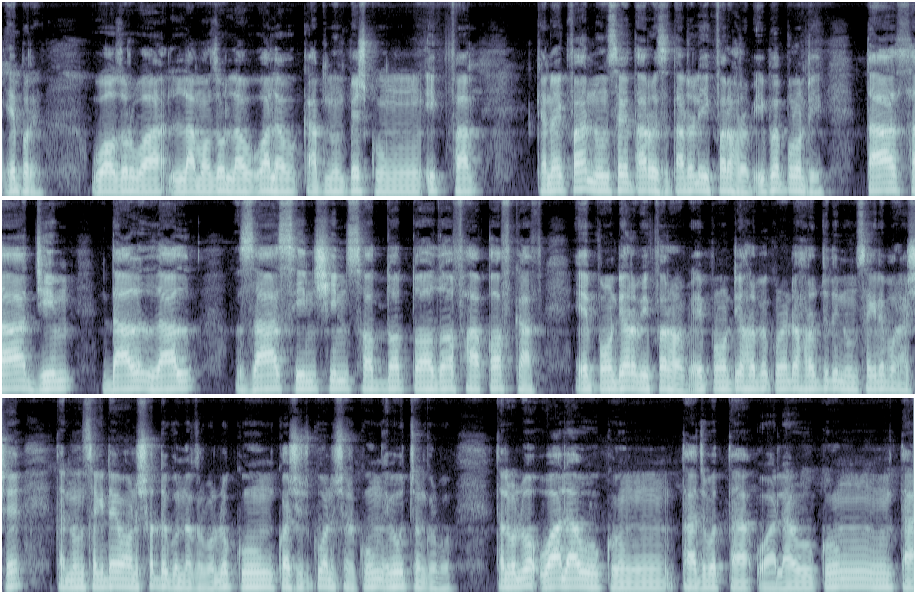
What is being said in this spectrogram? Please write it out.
এরপরে ওয়াজর ওয়া লামাজর লাউ ওয়ালাউ কাপ, নুন পেশ কুং ইকফা, কেন ইকফা? নুন সাথে তার রয়েছে, তার হলে ইকফার হরফ। ইকফা পনেরোটি, তা, সা, জিম, দাল, জাল, জা, সিন, শিন সদ্দ তদ ফা, কফ, কাফ। এই পনেরোটি হরফ ইকফার হরফ। এই পনেরোটি হরফে কোনো একটা হরফ যদি নুন সাইকেলে পর আসে তার নুন সাইকেলটাকে অনশব্দ গুণ করব। বলব কুং কশিস কু অনুসার কুং এভাবে উচ্চারণ করব। তাহলে বলব ওয়ালাউ কুং তাজবত তা ওয়ালাউ কুং, তা।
